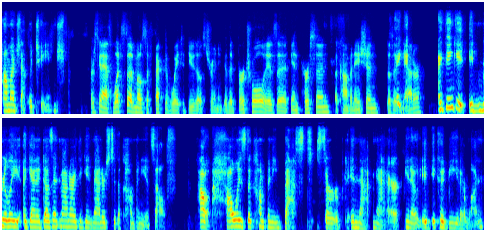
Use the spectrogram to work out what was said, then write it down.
how much that would change. I was just going to ask what's the most effective way to do those training? is it virtual? Is it in person? A combination? Does it I, matter? I think it it really again it doesn't matter. I think it matters to the company itself how how is the company best served in that matter? You know it, it could be either one.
